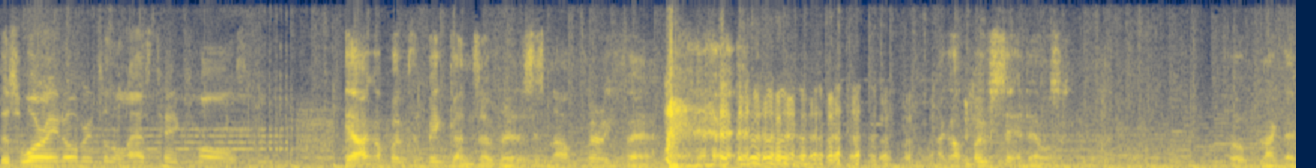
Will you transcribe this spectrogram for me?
This war ain't over until the last tank falls. Yeah, I got both the big guns over here. This is not very fair. I got both citadels. Oh, like that.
